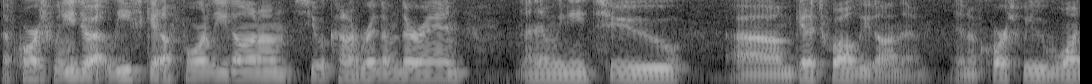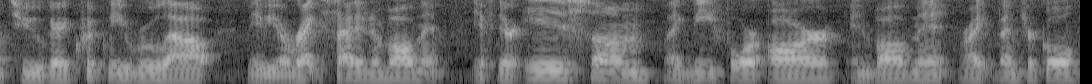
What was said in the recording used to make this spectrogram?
of course we need to at least get a four lead on them, see what kind of rhythm they're in, and then we need to um, get a 12 lead on them. And of course we want to very quickly rule out maybe a right-sided involvement. If there is some like V4R involvement, right ventricle,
